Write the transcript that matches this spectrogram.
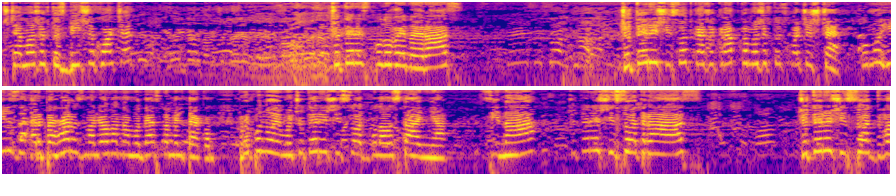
Ще може хтось більше хоче? Чотири з половиною раз. 4600, каже крапка, може хтось хоче ще. Кому гільза РПГ розмальована Модестом Мельтеком. Пропонуємо 4600 була остання ціна. 4600 раз. 4602.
